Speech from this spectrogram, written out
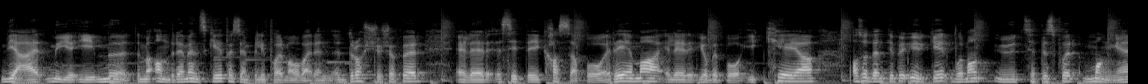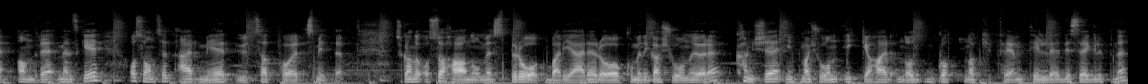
De er mye i møte med andre mennesker, f.eks. For i form av å være en drosjesjåfør, eller sitte i kassa på Rema, eller jobbe på Ikea. Altså den type yrker hvor man utsettes for mange andre mennesker, og sånn sett er mer utsatt for smitte. Så kan det også ha noe med språkbarrierer og kommunikasjon å gjøre. Kanskje informasjonen ikke har nådd godt nok frem til disse gruppene.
